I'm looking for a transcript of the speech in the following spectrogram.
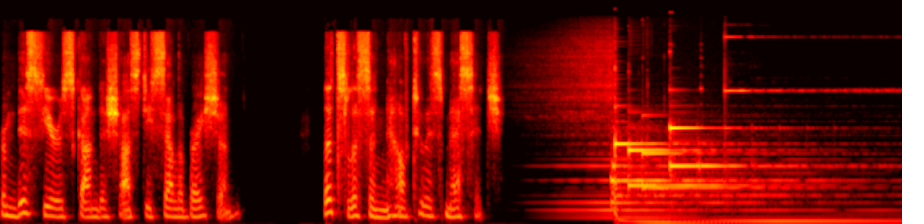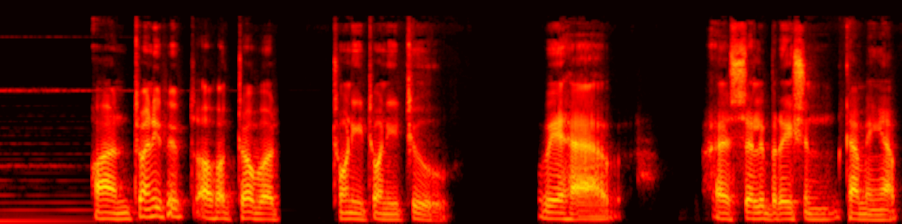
from this year's Skanda Shashti celebration. Let's listen now to his message. On 25th of October 2022, we have a celebration coming up,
